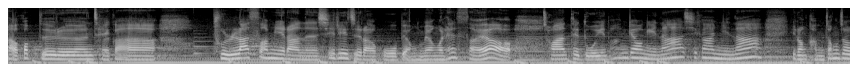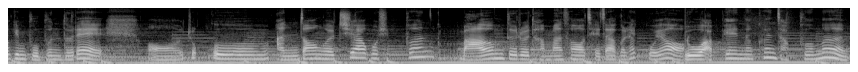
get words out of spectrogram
작업들은 제가 블라썸이라는 시리즈라고 명명을 했어요. 저한테 놓인 환경이나 시간이나 이런 감정적인 부분들에 어, 조금 안정을 취하고 싶은 마음들을 담아서 제작을 했고요. 요 앞에 있는 큰 작품은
